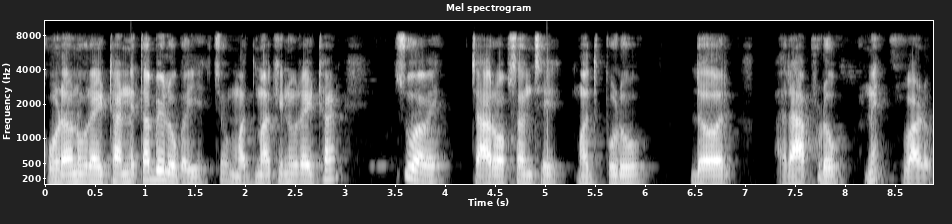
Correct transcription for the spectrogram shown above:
ઘોડાનું રહેઠાણને તબેલો કહીએ. જો મધમાખીનું રહેઠાણ, શું આવે? ચાર ઓપ્શન છે, મધપૂડો દર રાફડો અને વાડો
